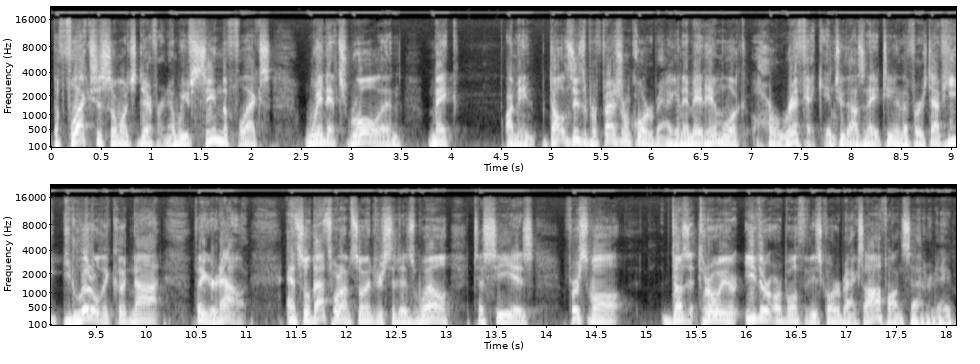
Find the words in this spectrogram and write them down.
The flex is so much different, and we've seen the flex when it's rolling make I mean, Dalton Sneed's a professional quarterback, and it made him look horrific in 2018 in the first half. He, he literally could not figure it out. And so that's what I'm so interested as well to see is, first of all, does it throw either or both of these quarterbacks off on Saturday?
